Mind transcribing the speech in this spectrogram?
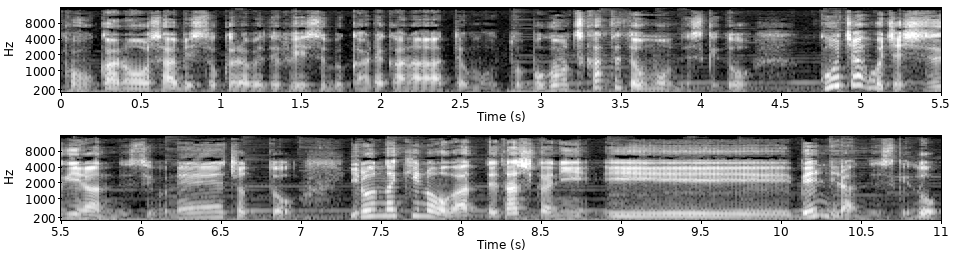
他のサービスと比べて Facebook あれかなって思うと、僕も使ってて思うんですけど、ごちゃごちゃしすぎなんですよね、ちょっと。いろんな機能があって確かに、えー、便利なんですけど、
